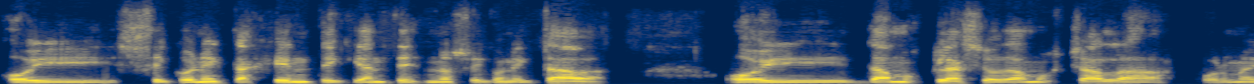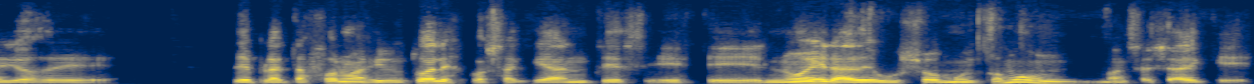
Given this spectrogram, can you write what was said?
hoy se conecta gente que antes no se conectaba. Hoy damos clases o damos charlas por medios de, plataformas virtuales, cosa que antes este, no era de uso muy común, más allá de que,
